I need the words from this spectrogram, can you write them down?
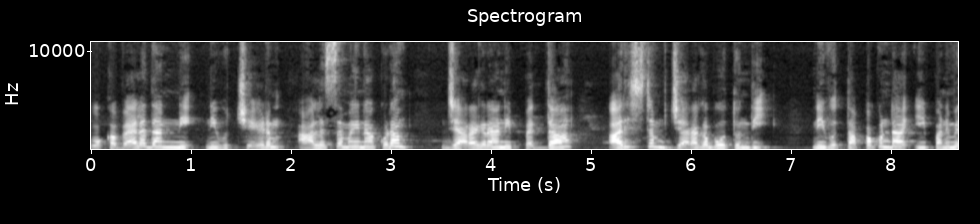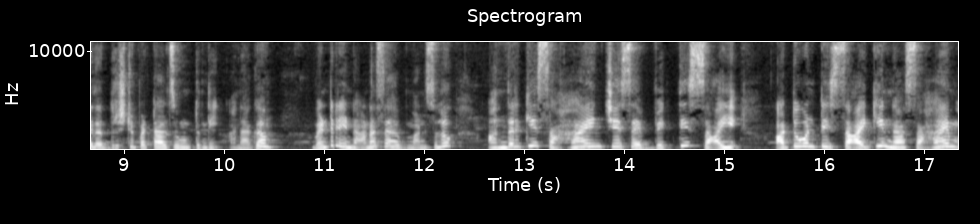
ఒకవేళ దాన్ని నీవు చేయడం ఆలస్యమైనా కూడా జరగరాని పెద్ద అరిష్టం జరగబోతుంది. నీవు తప్పకుండా ఈ పని మీద దృష్టి పెట్టాల్సి ఉంటుంది. అనగా వెంటనే నానాసాహెబ్ మనసులో అందరికీ సహాయం చేసే వ్యక్తి సాయి. అటువంటి సాయికి నా సహాయం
